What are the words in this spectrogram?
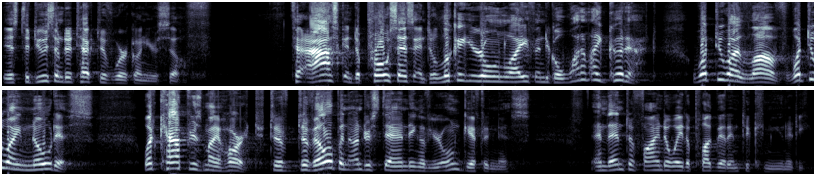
is to do some detective work on yourself. To ask and to process and to look at your own life and to go, what am I good at? What do I love? What do I notice? What captures my heart? To develop an understanding of your own giftedness and then to find a way to plug that into community.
